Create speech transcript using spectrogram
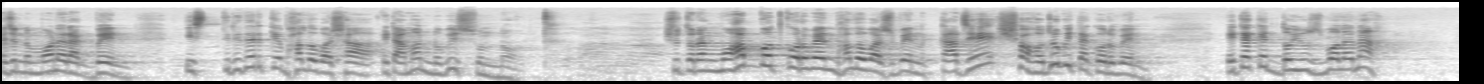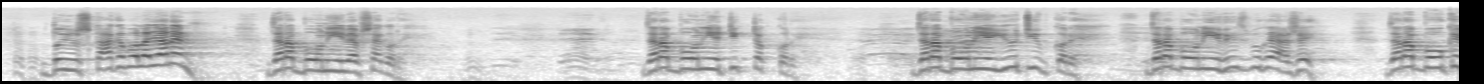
এই জন্য মনে রাখবেন, স্ত্রীদেরকে ভালোবাসা, এটা আমার নবীর সুন্নত। সুতরাং মোহাব্বত করবেন, ভালোবাসবেন, কাজে সহযোগিতা করবেন। এটাকে দয়ুস বলে না। দয়ুস কাকে বলে জানেন? যারা বউ নিয়ে ব্যবসা করে, যারা বউ নিয়ে টিকটক করে, যারা বউ নিয়ে ইউটিউব করে, যারা বউ নিয়ে ফেসবুকে আসে যারা বউকে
